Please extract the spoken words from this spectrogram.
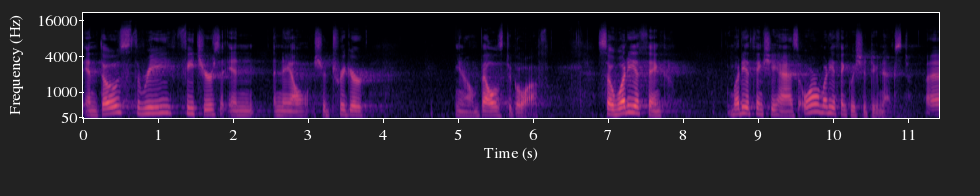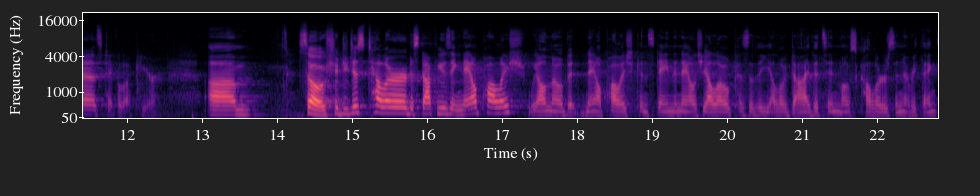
And those three features in a nail should trigger, you know, bells to go off. So what do you think? What do you think she has? Or what do you think we should do next? Let's take a look here. Um, so should you just tell her to stop using nail polish? We all know that nail polish can stain the nails yellow because of the yellow dye that's in most colors and everything.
